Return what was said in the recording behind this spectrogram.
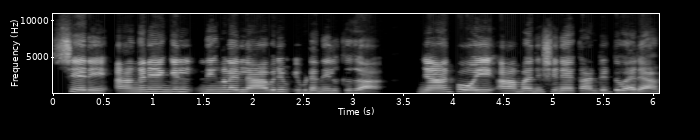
ശരി അങ്ങനെയെങ്കിൽ നിങ്ങൾ എല്ലാവരും ഇവിടെ നിൽക്കുക. ഞാൻ പോയി ആ മനുഷ്യനെ കണ്ടിട്ട് വരാം.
